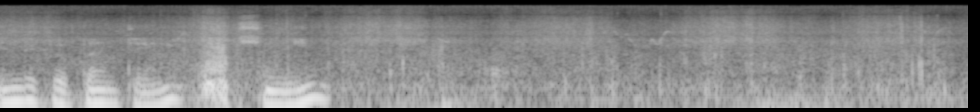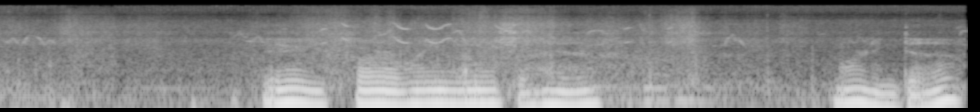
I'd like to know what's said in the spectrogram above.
Indigo bunting singing. Very far away we also have Mourning dove.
